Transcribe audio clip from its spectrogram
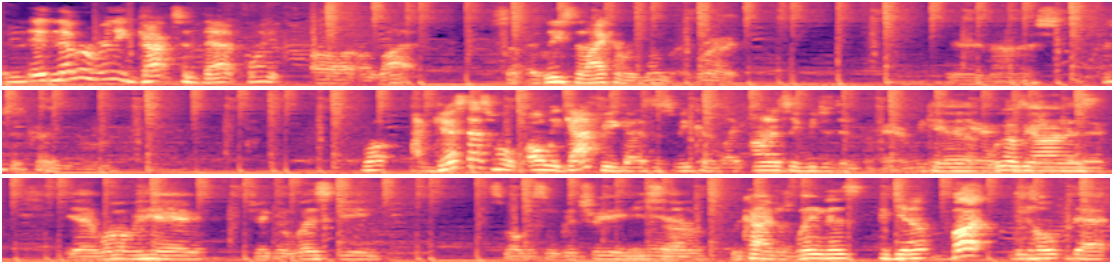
it never really got to that point uh, a lot. So at least that I can remember. Right. Yeah, nah, that's that's just crazy, man. Well, I guess that's what all we got for you guys this week. Cause like honestly, we just didn't prepare. We came Yeah, here. we're gonna be honest. together. Yeah, we're over here drinking whiskey, smoking some good trees. Yeah. So we kind of just winged this, Yeah. but we hope that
